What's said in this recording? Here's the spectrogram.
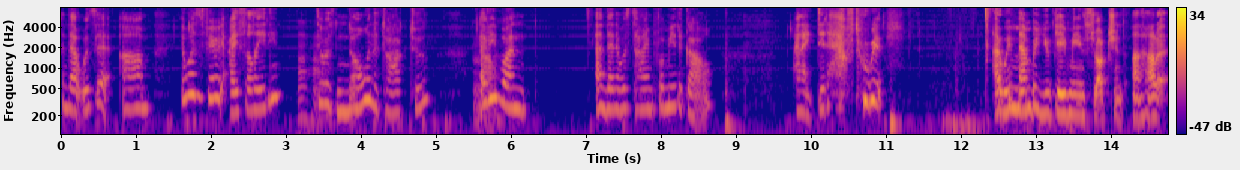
And that was it. Um, it was very isolating. Mm-hmm. There was no one to talk to. No. Everyone, and then it was time for me to go. And I did have to. Re- I remember you gave me instructions on how to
